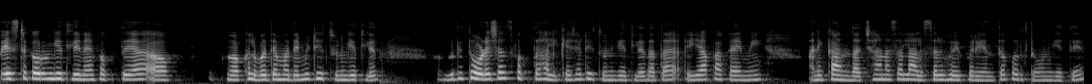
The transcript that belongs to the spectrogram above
पेस्ट करून घेतली नाही फक्त या खलबत्यामध्ये मी ठेचून घेतलेत. अगदी थोड्याशाच फक्त हलक्याशा ठेचून घेतलेत. आता या पाकळ्या मी आणि कांदा छान असा लालसर होईपर्यंत परतवून घेते.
